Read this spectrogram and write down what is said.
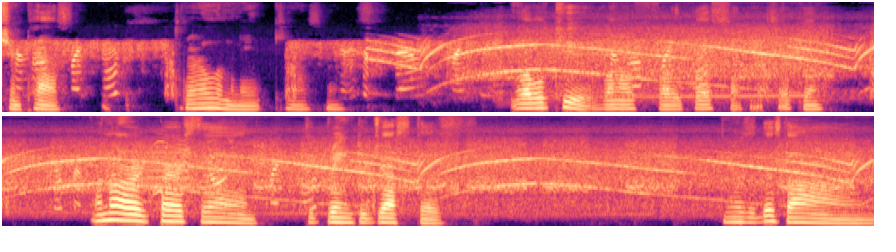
Mission passed. To eliminate chaos. Level 2, 140 plus seconds, okay. Another person to bring to justice. Is it this time?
